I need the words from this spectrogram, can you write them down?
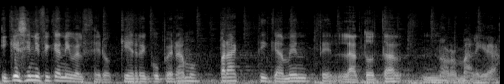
¿Y qué significa nivel cero? Que recuperamos prácticamente la total normalidad.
